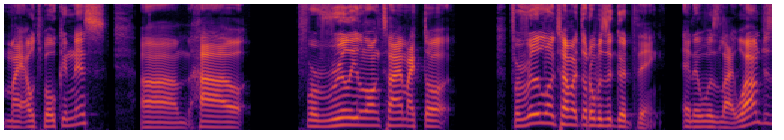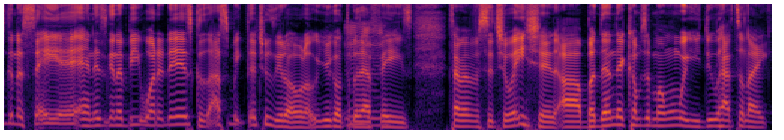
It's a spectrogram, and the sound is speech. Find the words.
my outspokenness. Um how for a really long time I thought for a really long time I thought it was a good thing. And it was like, well, I'm just gonna say it, and it's gonna be what it is, because I speak the truth. You know, you go through that Mhm. phase type of a situation. Uh, but then there comes a moment where you do have to like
